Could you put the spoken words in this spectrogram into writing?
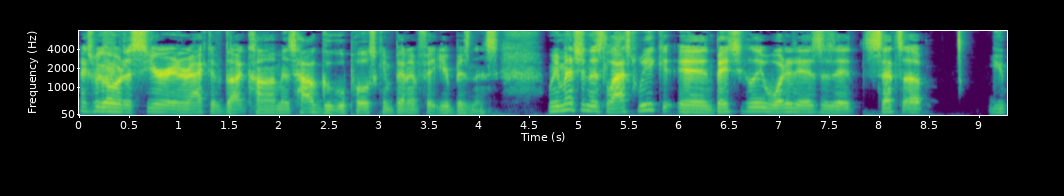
Next, we go over to SierraInteractive.com is how Google Posts can benefit your business. We mentioned this last week, and basically what it is is it sets up. You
